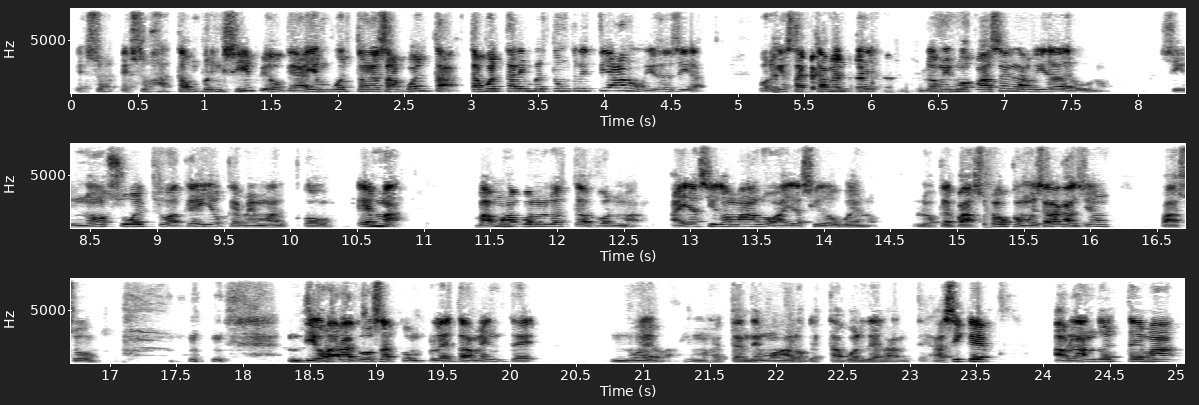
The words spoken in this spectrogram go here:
eso, eso es hasta un principio que hay envuelto en esa puerta. Esta puerta la inventó un cristiano, yo decía, porque exactamente lo mismo pasa en la vida de uno. Si no suelto aquello que me marcó, es más, vamos a ponerlo de esta forma, haya sido malo, haya sido bueno. Lo que pasó, como dice la canción, pasó. Dios hará cosas completamente nuevas y nos extendemos a lo que está por delante. Así que, hablando del tema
